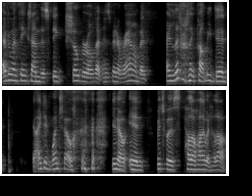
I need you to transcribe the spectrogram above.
everyone thinks I'm this big showgirl that has been around, but I literally probably did, I did one show, you know, in which was Hello Hollywood, Hello.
